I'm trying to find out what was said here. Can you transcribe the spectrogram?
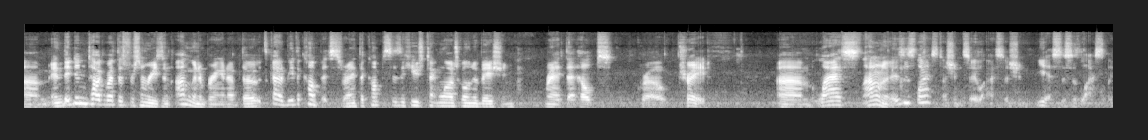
Um, and they didn't talk about this for some reason. I'm going to bring it up though. It's got to be the compass, right? The compass is a huge technological innovation, right? That helps grow trade. Um, last, I don't know, is this last? I shouldn't say last. I should. Yes, this is lastly.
